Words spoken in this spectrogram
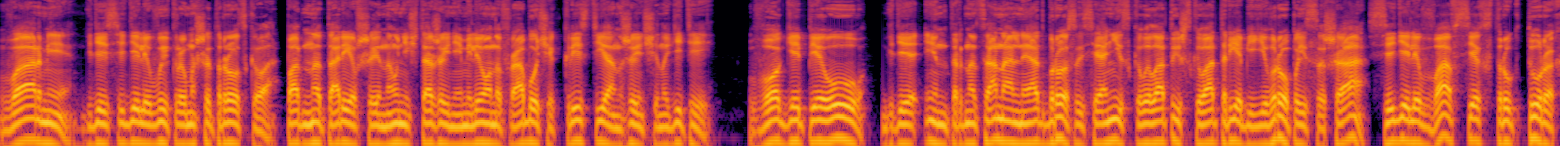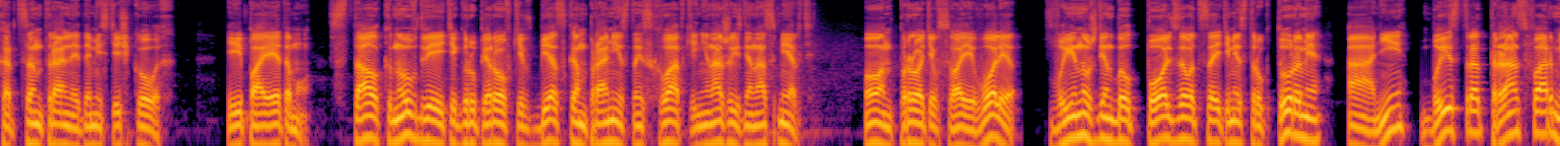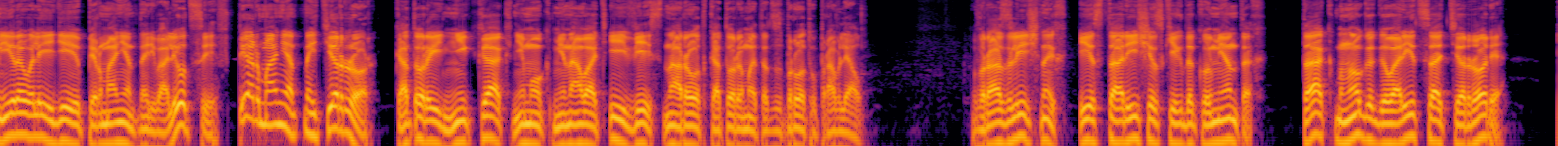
В армии, где сидели выкромыши Троцкого, поднаторевшие на уничтожение миллионов рабочих, крестьян, женщин и детей. В ОГПУ, где интернациональные отбросы сионистского и латышского отребья Европы и США сидели во всех структурах от центральной до местечковых. И поэтому, столкнув две эти группировки в бескомпромиссной схватке не на жизнь, а на смерть, он против своей воли вынужден был пользоваться этими структурами а они быстро трансформировали идею перманентной революции в перманентный террор, который никак не мог миновать и весь народ, которым этот сброд управлял. В различных исторических документах так много говорится о терроре,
